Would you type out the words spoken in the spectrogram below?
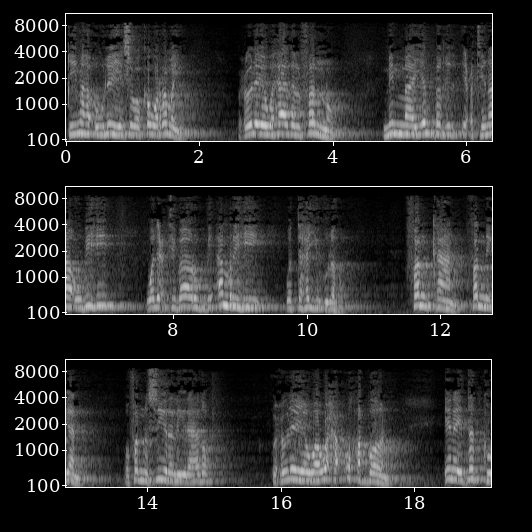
qiimaha uu leeyahay isagoo ka warramayo. Wuxuu leeyahay wahada alfannu mima yanbagi alictinaa'u bihi walictibaaru biamrihi watahayi'u lahu fankan fannigan oo fannu siira la yidhaahdo wuxuu leeyahay waa waxa u habboon inay dadku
